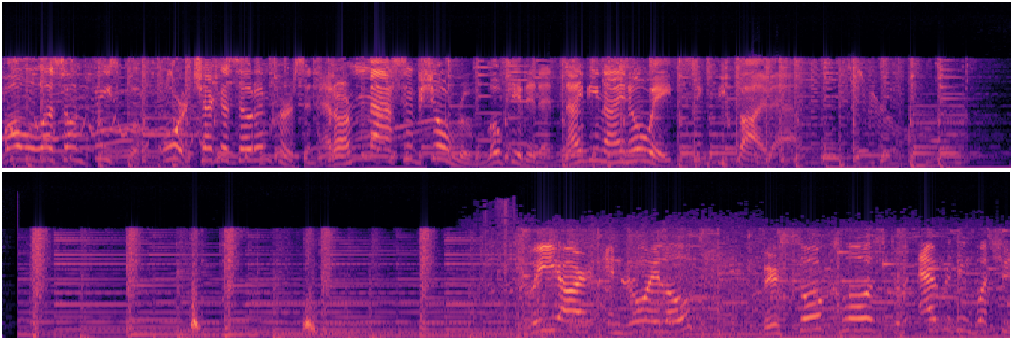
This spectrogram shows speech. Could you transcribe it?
follow us on Facebook, or check us out in person at our massive showroom located at 9908 65 Ave. We are in Royal Oak. We're so close to everything what you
